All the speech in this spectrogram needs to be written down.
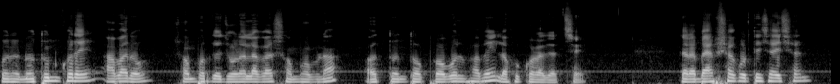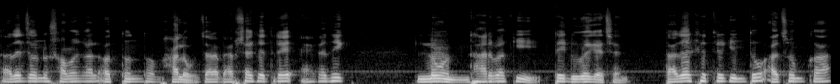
কোনো নতুন করে আবারও সম্পর্কে জোড়া লাগার সম্ভাবনা অত্যন্ত প্রবলভাবে লক্ষ্য করা যাচ্ছে। যারা ব্যবসা করতে চাইছেন, তাদের জন্য সময়কাল অত্যন্ত ভালো। যারা ব্যবসার ক্ষেত্রে একাধিক লোন, ধার বাকিতে ডুবে গেছেন, তাদের ক্ষেত্রে কিন্তু আচমকা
